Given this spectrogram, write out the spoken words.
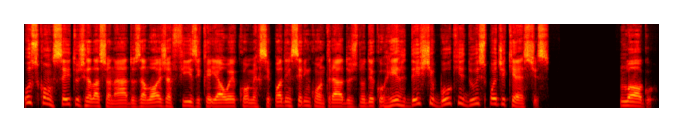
Os conceitos relacionados à loja física e ao e-commerce podem ser encontrados no decorrer deste book e dos podcasts. Logo,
